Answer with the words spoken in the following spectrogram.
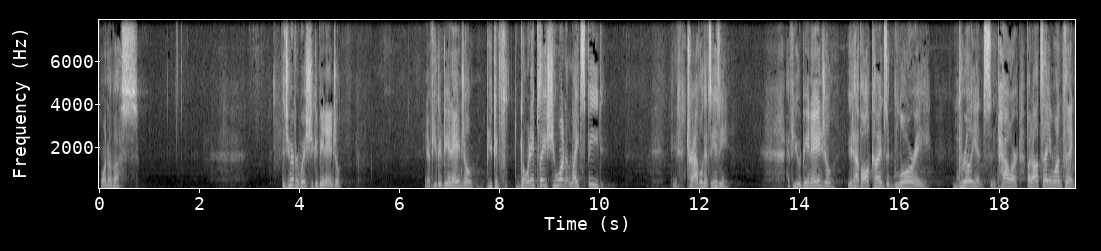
one of us. Did you ever wish you could be an angel? If you could be an angel, you could go any place you want at light speed. Travel gets easy. If you would be an angel, you'd have all kinds of glory, brilliance, and power. But I'll tell you one thing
